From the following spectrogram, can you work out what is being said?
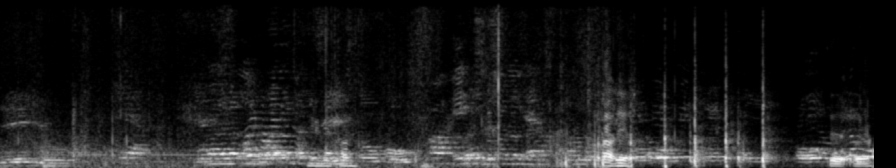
You good, Con? Oh, yeah. Yeah, yeah.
